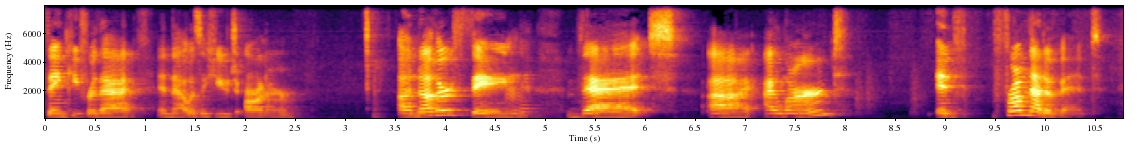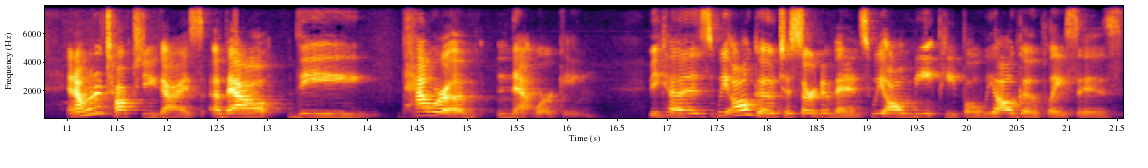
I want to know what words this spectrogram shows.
thank you for that, and that was a huge honor. Another thing that uh, I learned and from that event, and I want to talk to you guys about the power of networking because we all go to certain events, we all meet people, we all go places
